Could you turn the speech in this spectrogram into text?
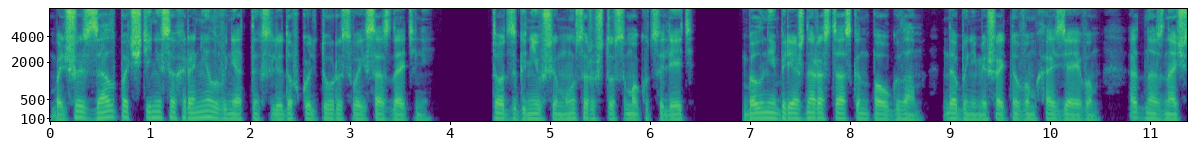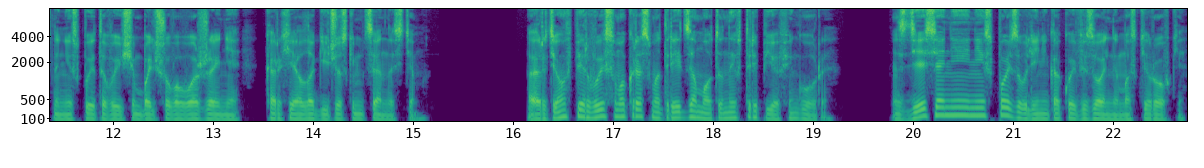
Большой зал почти не сохранил внятных следов культуры своих создателей. Тот сгнивший мусор, что смог уцелеть, был небрежно растаскан по углам, дабы не мешать новым хозяевам, однозначно не испытывающим большого уважения к археологическим ценностям. Артём впервые смог рассмотреть замотанные в тряпьё фигуры. Здесь они не использовали никакой визуальной маскировки.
